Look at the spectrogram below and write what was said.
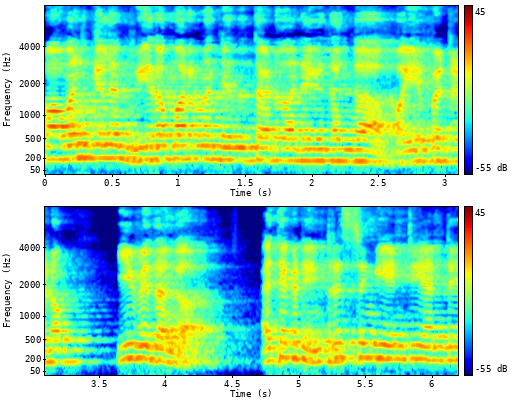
పవన్ కళ్యాణ్ వీరమరణం చెందుతాడు అనే విధంగా భయపెట్టడం ఈ విధంగా అయితే ఇక్కడ ఇంట్రెస్టింగ్ ఏంటి అంటే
